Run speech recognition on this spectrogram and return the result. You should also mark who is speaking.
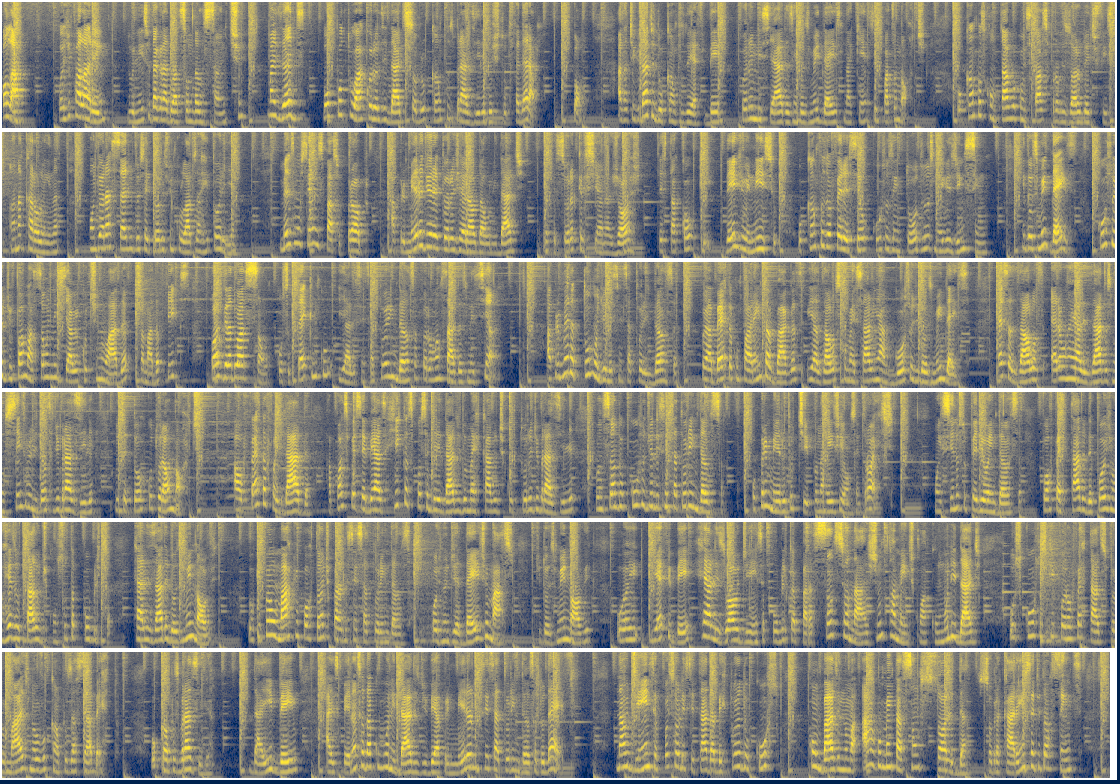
Speaker 1: Olá, hoje falarei do início da graduação dançante, mas antes vou pontuar curiosidades sobre o Campus Brasília do Instituto Federal. Bom, as atividades do campus do IFB foram iniciadas em 2010 na 504 Norte. O campus contava com espaço provisório do edifício Ana Carolina, onde era a sede dos setores vinculados à reitoria. Mesmo sem um espaço próprio, a primeira diretora-geral da unidade, professora Cristiana Jorge, destacou que, desde o início, o campus ofereceu cursos em todos os níveis de ensino. Em 2010, curso de formação inicial e continuada, chamada FIX, pós-graduação, curso técnico e a licenciatura em dança foram lançadas nesse ano. A primeira turma de licenciatura em dança foi aberta com 40 vagas e as aulas começaram em agosto de 2010. Essas aulas eram realizadas no Centro de Dança de Brasília, no setor cultural norte. A oferta foi dada após perceber as ricas possibilidades do mercado de cultura de Brasília, lançando o curso de licenciatura em dança, o primeiro do tipo na região centro-oeste. O ensino superior em dança foi ofertado depois de um resultado de consulta pública realizado em 2009, o que foi um marco importante para a licenciatura em dança, pois no dia 10 de março de 2009, o IFB realizou audiência pública para sancionar, juntamente com a comunidade, os cursos que foram ofertados pelo mais novo campus a ser aberto, o Campus Brasília. Daí veio a esperança da comunidade de ver a primeira licenciatura em dança do DF. Na audiência foi solicitada a abertura do curso com base numa argumentação sólida sobre a carência de docentes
